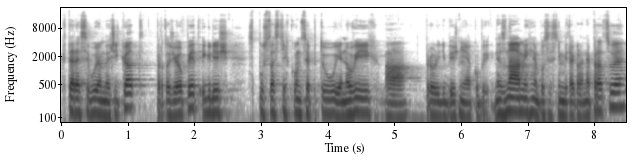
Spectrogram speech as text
které si budeme říkat, protože opět, i když spousta z těch konceptů je nových a pro lidi běžně jakoby neznámých nebo se s nimi takhle nepracuje,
